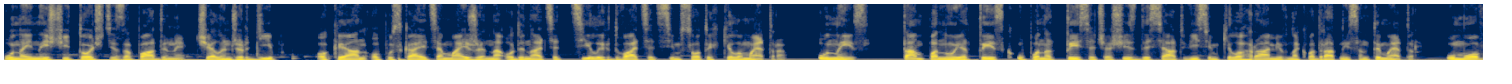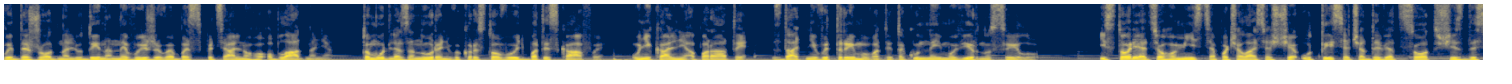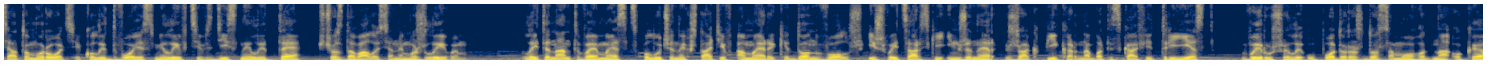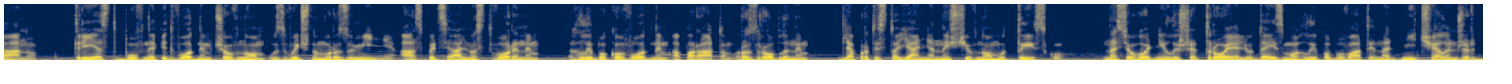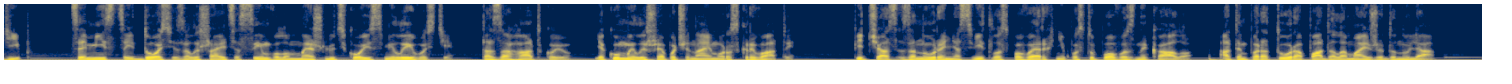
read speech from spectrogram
У найнижчій точці западини Challenger Deep океан опускається майже на 11,27 кілометра. Униз. Там панує тиск у понад 1068 кілограмів на квадратний сантиметр, умови, де жодна людина не виживе без спеціального обладнання. Тому для занурень використовують батискафи, унікальні апарати, здатні витримувати таку неймовірну силу. Історія цього місця почалася ще у 1960 році, коли двоє сміливців здійснили те, що здавалося неможливим. Лейтенант ВМС Сполучених Штатів Америки Дон Волш і швейцарський інженер Жак Пікар на батискафі Трієст вирушили у подорож до самого дна океану. Трієст був не підводним човном у звичному розумінні, а спеціально створеним глибоководним апаратом, розробленим для протистояння нищівному тиску. На сьогодні лише троє людей змогли побувати на дні Challenger Deep. Це місце й досі залишається символом меж людської сміливості та загадкою, яку ми лише починаємо розкривати. Під час занурення світло з поверхні поступово зникало, а температура падала майже до нуля.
